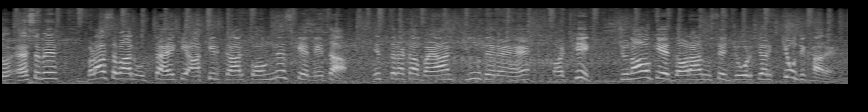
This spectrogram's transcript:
तो ऐसे में बड़ा सवाल उठता है कि आखिरकार कांग्रेस के नेता इस तरह का बयान क्यों दे रहे हैं और ठीक चुनाव के दौरान उसे जोड़कर क्यों दिखा रहे हैं?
